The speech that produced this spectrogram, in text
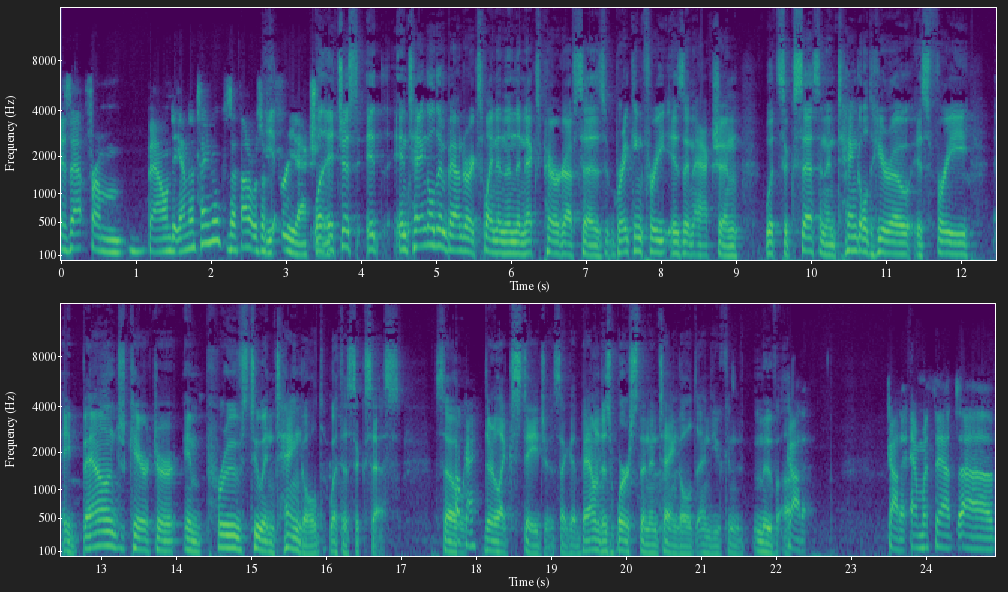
Is that from bound and entangled? Because I thought it was a Yeah. free action. Well, it just it entangled and bound are explained, and then the next paragraph says breaking free is an action. With success, an entangled hero is free. A bound character improves to entangled with a success. So Okay. they're like stages. Like a bound is worse than entangled, and you can move up. Got it. Got it. And with that, uh,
